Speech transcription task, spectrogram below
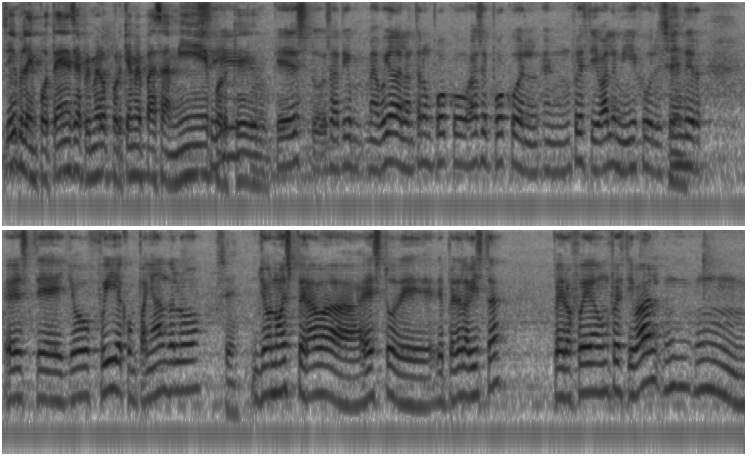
sí, pues la impotencia, primero, ¿por qué me pasa a mí? Sí, ¿Por qué? porque esto, o sea, digo, me voy a adelantar un poco. Hace poco en, en un festival de mi hijo, el Sí. Kinder, este, yo fui acompañándolo. Sí, Yo no esperaba esto de, de perder la vista, pero fue un festival, un, un-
